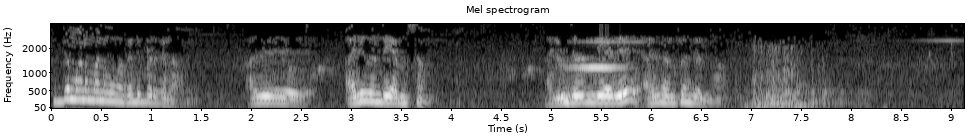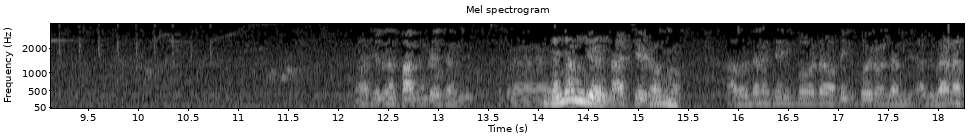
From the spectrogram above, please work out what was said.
சுத்தமான மனம் உங்க கண்டிப்பாக இருக்கலாம். அது அறிவுடைய அம்சம். அறிவு சொல்ல முடியாது அறிவு அம்சம் சொல்லலாம். அவர் தானே சரி போகட்டும் அப்படின்னு போயிடுவோம் சாமி. அது வேணாம்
